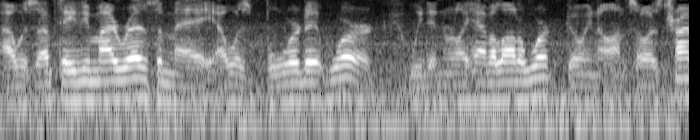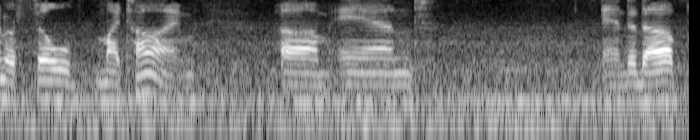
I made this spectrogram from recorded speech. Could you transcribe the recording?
I was updating my resume. I was bored at work. We didn't really have a lot of work going on, so I was trying to fill my time um, and ended up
